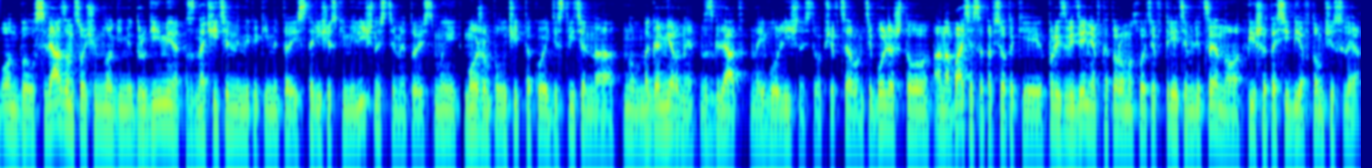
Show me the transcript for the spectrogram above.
Он был связан с очень многими другими значительными какими-то историческими личностями, то есть мы можем получить такой действительно, ну, многомерный взгляд на его личность вообще в целом. Тем более, что Анабасис это все-таки произведение, в котором он хоть и в третьем лице, но пишет о себе в том числе.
